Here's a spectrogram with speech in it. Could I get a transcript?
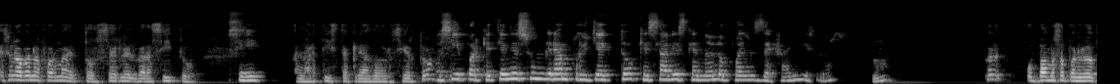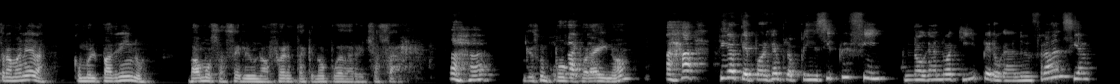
es una buena forma de torcerle el bracito sí. al artista creador, ¿cierto? Pues sí, porque tienes un gran proyecto que sabes que no lo puedes dejar ir, ¿no? bueno, vamos a ponerlo de otra manera, como el padrino, vamos a hacerle una oferta que no pueda rechazar. Ajá. Es un poco por ahí, ¿no? Ajá, fíjate, por ejemplo, principio y fin, no ganó aquí, pero ganó en Francia.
